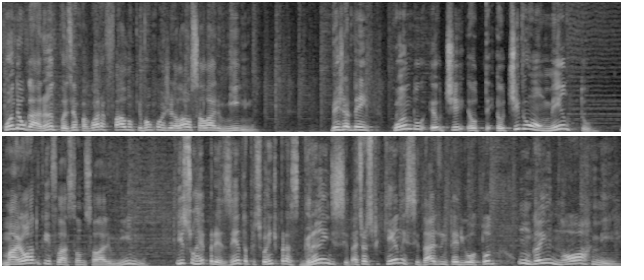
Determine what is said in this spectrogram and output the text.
Quando eu garanto, por exemplo, agora falam que vão congelar o salário mínimo. Veja bem, quando eu, eu, eu tive um aumento maior do que a inflação do salário mínimo, isso representa, principalmente para as grandes cidades, para as pequenas cidades do interior todo, um ganho enorme.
